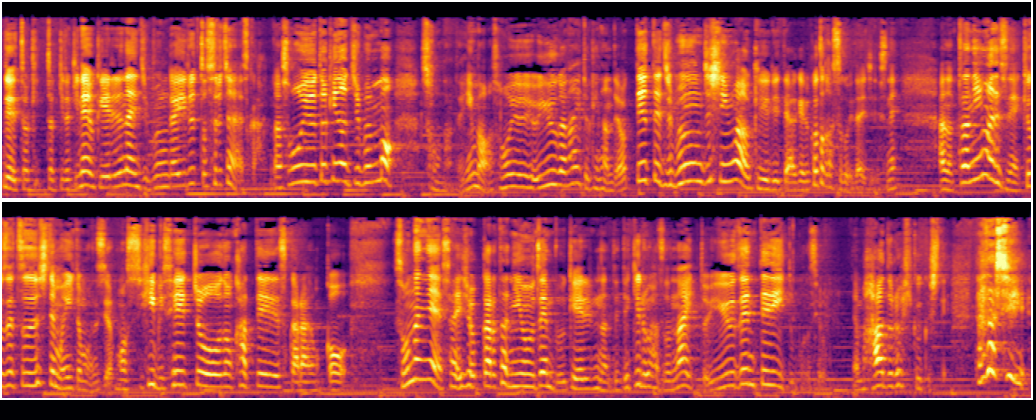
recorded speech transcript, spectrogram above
で時々ね受け入れられない自分がいるとするじゃないですか、まあ、そういう時の自分もそうなんだ今はそういう余裕がない時なんだよって言って自分自身は受け入れてあげることがすごい大事ですね。あの他人はですね拒絶してもいいと思うんですよ。もう日々成長の過程ですからこうそんなにね最初から他人を全部受け入れるなんてできるはずはないという前提でいいと思うんですよ。でもハードルを低くして。ただし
